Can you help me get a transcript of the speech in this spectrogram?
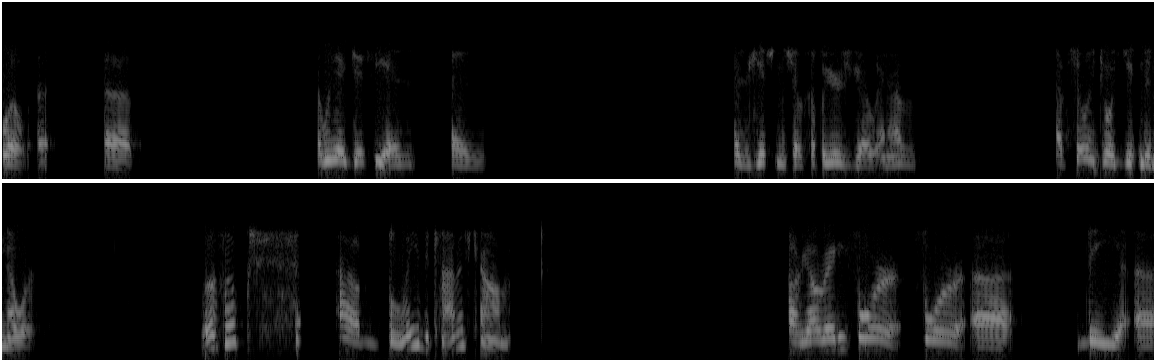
well, uh, uh, we had Jessie as as as a guest on the show a couple years ago, and I've I've so enjoyed getting to know her. Well, folks, I believe the time has come. Are y'all ready for for uh, the uh,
